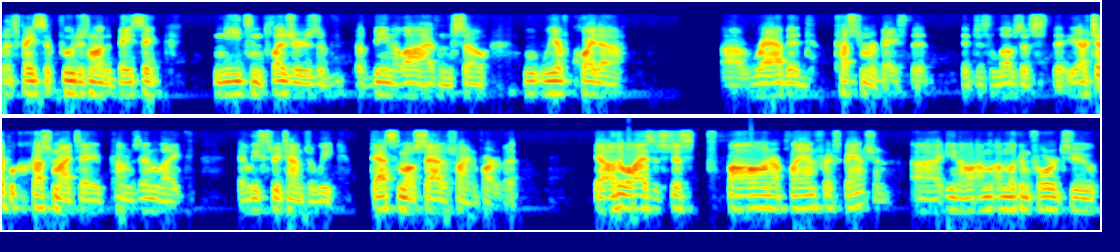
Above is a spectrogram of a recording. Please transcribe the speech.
Let's face it, food is one of the basic needs and pleasures of, of being alive, and so we have quite a, a rabid customer base that that just loves us. Our typical customer, I'd say, comes in like at least three times a week. That's the most satisfying part of it. Yeah, otherwise it's just following our plan for expansion. Uh, you know, I'm, I'm looking forward to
